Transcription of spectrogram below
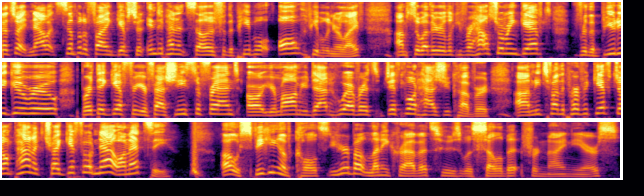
That's right. Now it's simple to find gifts from independent sellers for the people, all the people in your life. Um, so whether you're looking for a housewarming gift, for the beauty guru, birthday gift for your fashionista friend, or your mom, your dad, whoever, it's Gift Mode has you covered. Um, need to find the perfect gift? Don't panic. Try Gift Mode now on Etsy. Oh, speaking of cults, you hear about Lenny Kravitz, who was celibate for nine years.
